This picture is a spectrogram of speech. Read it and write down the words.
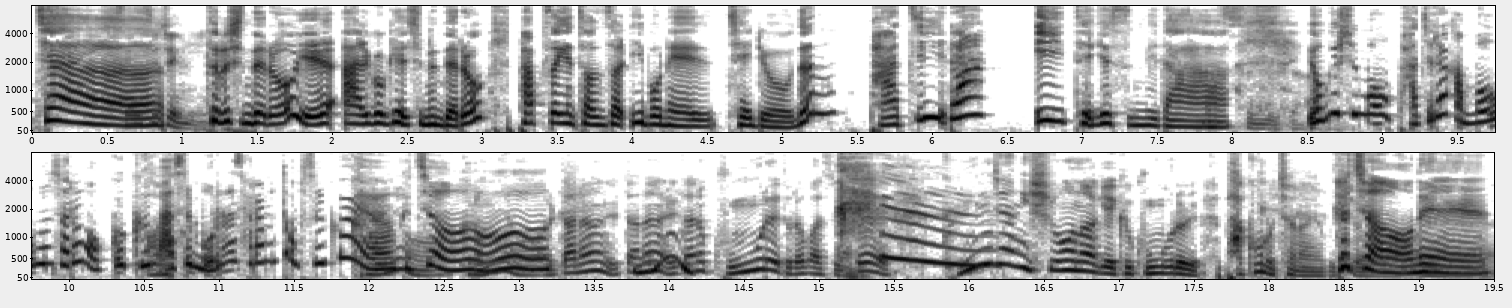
자, 센스쟁이. 들으신 대로, 예, 알고 계시는 대로, 밥상의 전설 이번에 재료는 바지락 이 되겠습니다. 맞습니다. 영희 씨뭐 바지락 안 먹어본 사람 없고 그 아, 맛을 모르는 사람은 또 없을 거예요. 그렇죠? 일단은 일단은 음. 일단은 국물에 들어갔을 때 굉장히 시원하게 그 국물을 바꿔놓잖아요. 그렇죠. 그렇죠. 네. 네.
